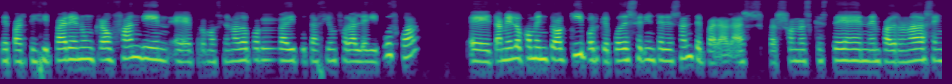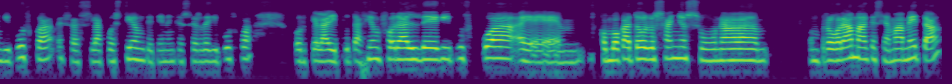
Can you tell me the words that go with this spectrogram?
de, participar en un crowdfunding promocionado por la Diputación Foral de Guipúzcoa, eh, también lo comento aquí porque puede ser interesante para las personas que estén empadronadas en Guipúzcoa, esa es la cuestión que tienen que ser de Guipúzcoa, porque la Diputación Foral de Guipúzcoa eh, convoca todos los años un programa que se llama Meta,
